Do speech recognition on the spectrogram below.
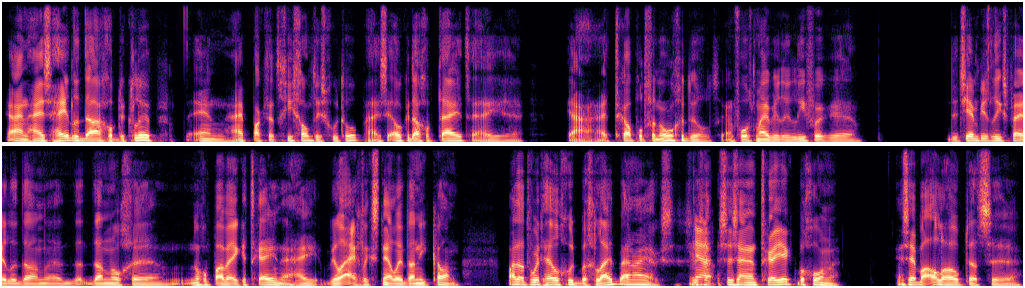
Ja, en hij is hele dagen op de club. En hij pakt het gigantisch goed op. Hij is elke dag op tijd. Hij, ja, hij trappelt van ongeduld. En volgens mij wil hij liever de Champions League spelen dan, eh, dan nog, eh, nog een paar weken trainen. Hij wil eigenlijk sneller dan hij kan. Maar dat wordt heel goed begeleid bij Ajax. Ze, Ja. zijn, ze zijn een traject begonnen. En ze hebben alle hoop dat ze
